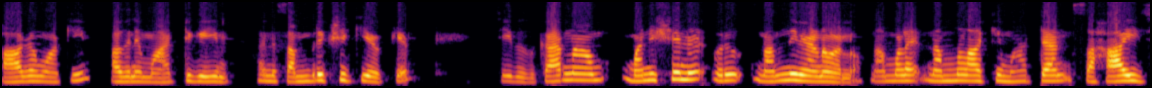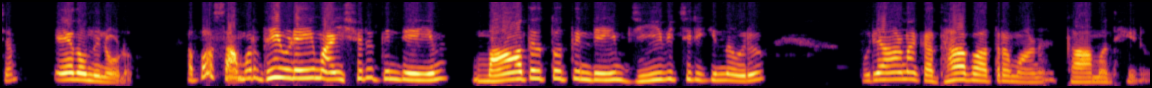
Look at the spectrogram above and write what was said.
ഭാഗമാക്കി അതിനെ മാറ്റുകയും അതിനെ സംരക്ഷിക്കുകയും ഒക്കെ ചെയ്തത്. കാരണം മനുഷ്യന് ഒരു നന്ദി വേണമല്ലോ. നമ്മളെ നമ്മളാക്കി മാറ്റാൻ സഹായിച്ച ഏതൊന്നിനോടും. അപ്പോൾ സമൃദ്ധിയുടെയും ഐശ്വര്യത്തിന്റെയും മാതൃത്വത്തിന്റെയും ജീവിച്ചിരിക്കുന്ന ഒരു പുരാണ കഥാപാത്രമാണ് കാമധേനു.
